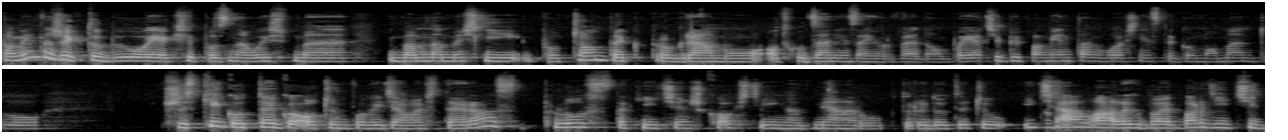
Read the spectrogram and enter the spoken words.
pamiętasz, jak to było, jak się poznałyśmy? Mam na myśli początek programu Odchudzanie za Ajurwedą, bo ja Ciebie pamiętam właśnie z tego momentu wszystkiego tego, o czym powiedziałaś teraz, plus takiej ciężkości i nadmiaru, który dotyczył i ciała, ale chyba bardziej ci,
